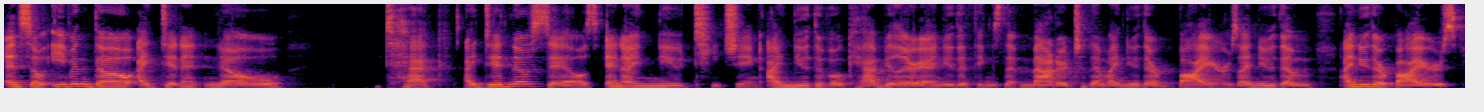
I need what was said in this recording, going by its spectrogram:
And so even though I didn't know tech, I did know sales, and I knew teaching. I knew the vocabulary, I knew the things that mattered to them, I knew their buyers, I knew them, I knew their buyers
